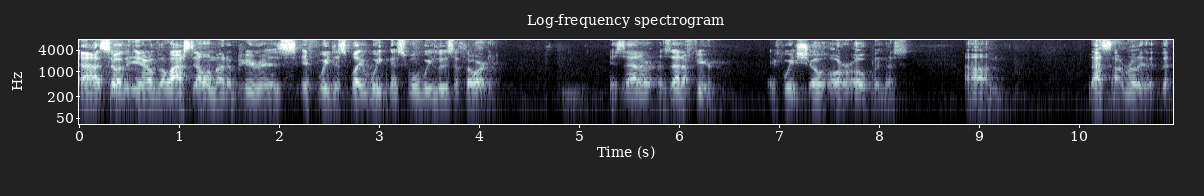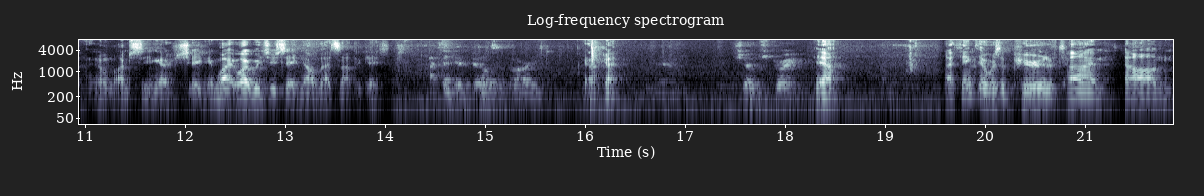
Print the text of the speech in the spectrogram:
Uh, so you know, the last element up here is if we display weakness, will we lose authority? Is that a is that a fear? If we show our openness, um, that's not really. The, you know, I'm seeing a shaking. Why why would you say no? That's not the case. I think it builds authority. Okay. Show strength. Yeah. I think there was a period of time um,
